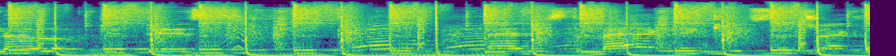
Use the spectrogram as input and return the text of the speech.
Now look at this. man—it's the magnet keeps attracting.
